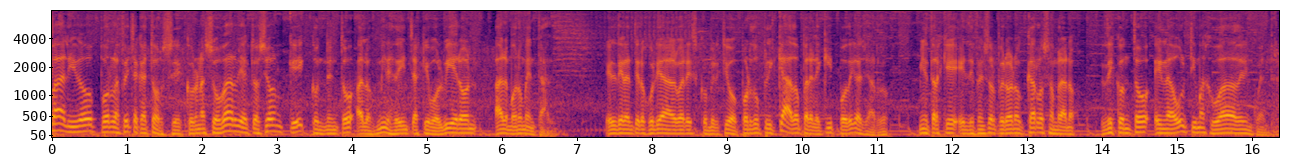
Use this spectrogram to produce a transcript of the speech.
válido por la fecha 14, con una soberbia actuación que contentó a los miles de hinchas que volvieron al Monumental. El delantero Julián Álvarez convirtió por duplicado para el equipo de Gallardo, mientras que el defensor peruano Carlos Zambrano descontó en la última jugada del encuentro.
